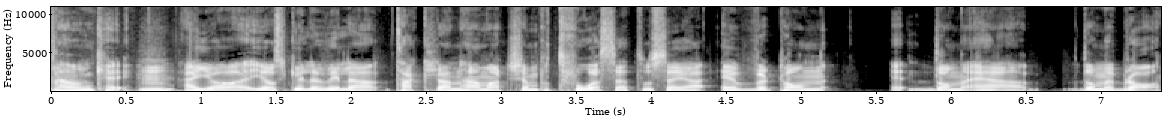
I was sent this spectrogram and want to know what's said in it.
Ja, okej. Mm. Nej, Jag, jag skulle vilja tackla den här matchen på två sätt och säga Everton, eh, de är, de är bra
